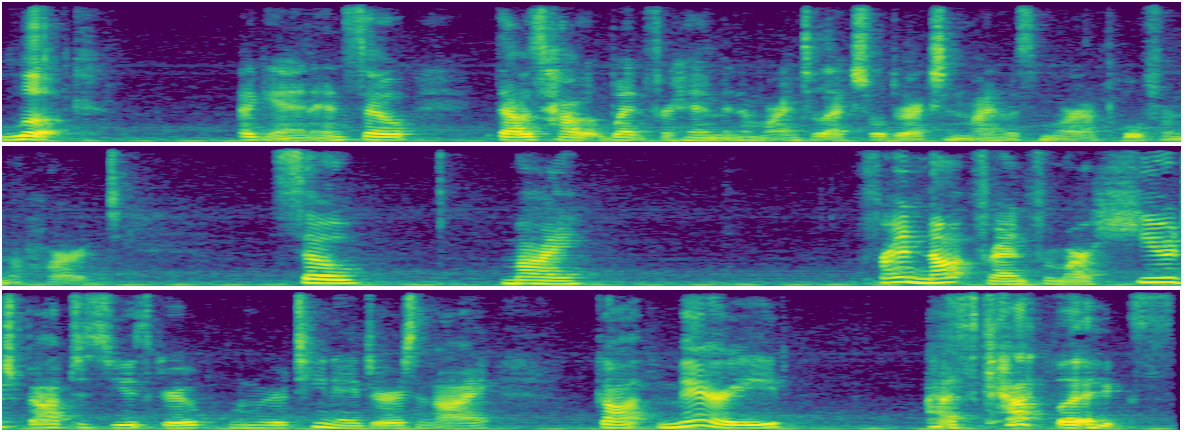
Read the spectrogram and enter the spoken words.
look again. And so that was how it went for him in a more intellectual direction. Mine was more a pull from the heart. So my friend, not friend, from our huge Baptist youth group when we were teenagers, and I got married as Catholics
